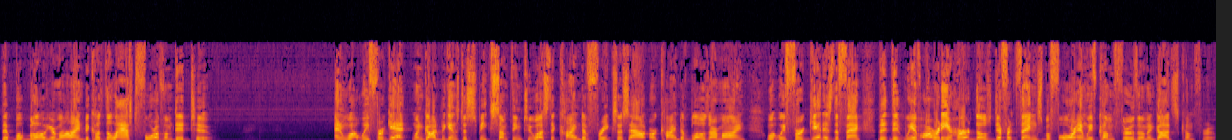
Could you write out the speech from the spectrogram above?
that will blow your mind because the last four of them did too. And what we forget when God begins to speak something to us that kind of freaks us out or kind of blows our mind, what we forget is the fact that, that we have already heard those different things before and we've come through them and God's come through.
